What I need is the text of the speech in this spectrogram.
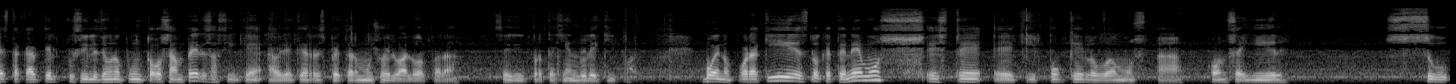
destacar que el fusible es de 1.2 amperes así que habría que respetar mucho el valor para seguir protegiendo el equipo. Bueno por aquí es lo que tenemos este equipo que lo vamos a conseguir su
